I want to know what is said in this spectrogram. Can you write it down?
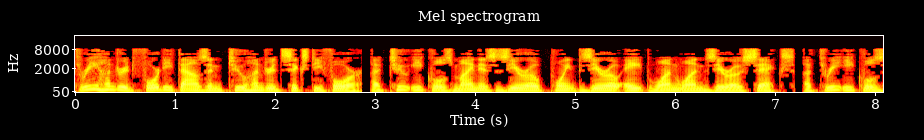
340,264, a 2 equals minus 0.081106, a 3 equals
